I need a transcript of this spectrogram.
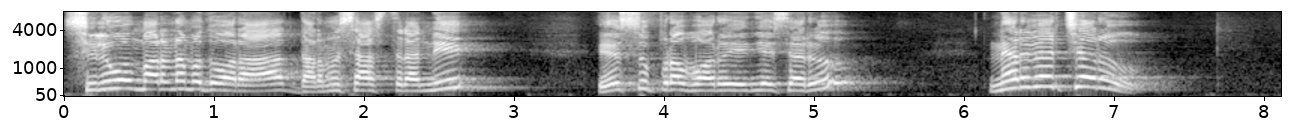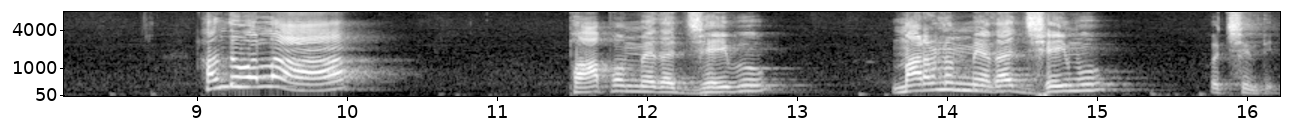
శిలువ మరణము ద్వారా ధర్మశాస్త్రాన్ని యేసు వారు ఏం చేశారు? నెరవేర్చారు. అందువల్ల పాపం మీద జయము మరణం మీద జయము వచ్చింది.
